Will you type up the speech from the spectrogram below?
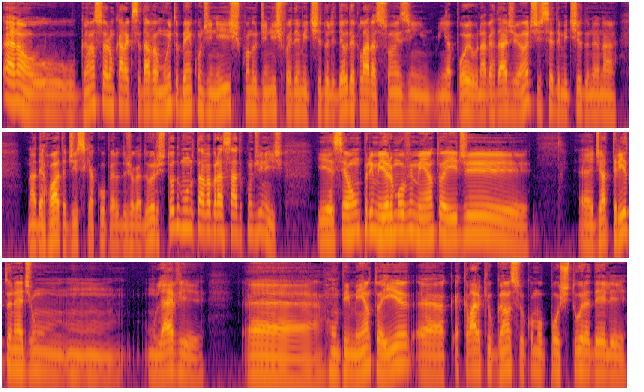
É, não, o, o Ganso era um cara que se dava muito bem com o Diniz. Quando o Diniz foi demitido, ele deu declarações em, em apoio. Na verdade, antes de ser demitido, né, na, na derrota, disse que a culpa era dos jogadores. Todo mundo estava abraçado com o Diniz. E esse é um primeiro movimento aí de, é, de atrito, né, de um, um, um leve é, rompimento aí. É, é claro que o Ganso, como postura dele,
